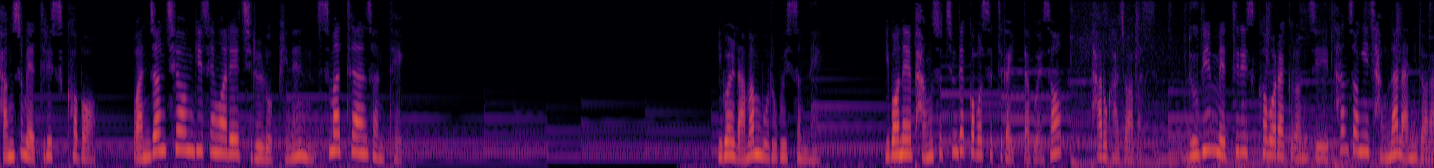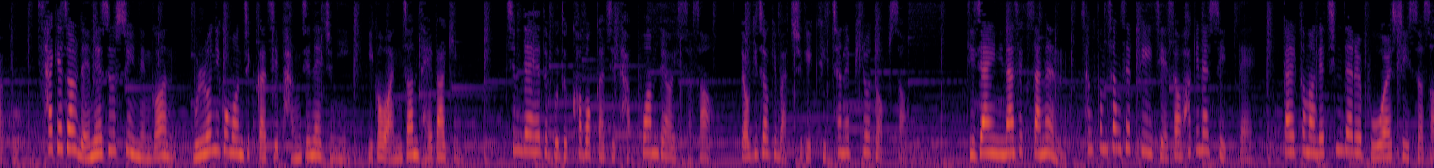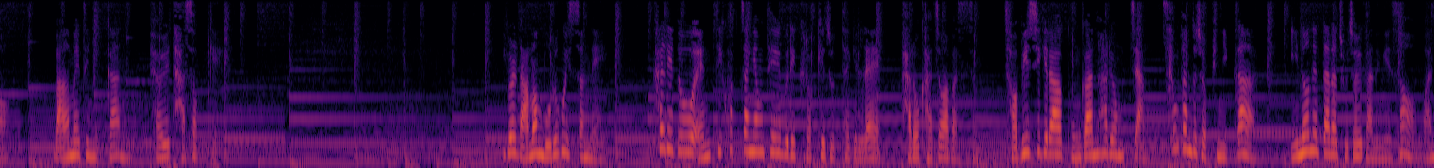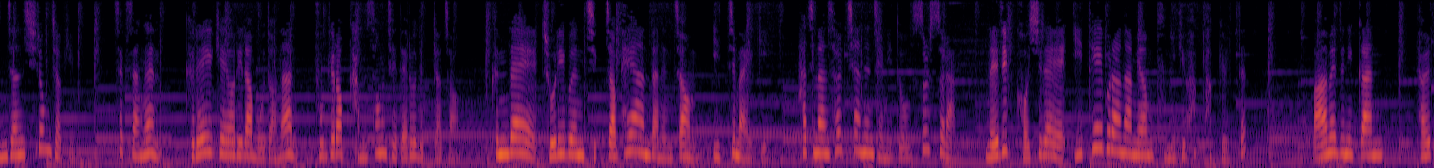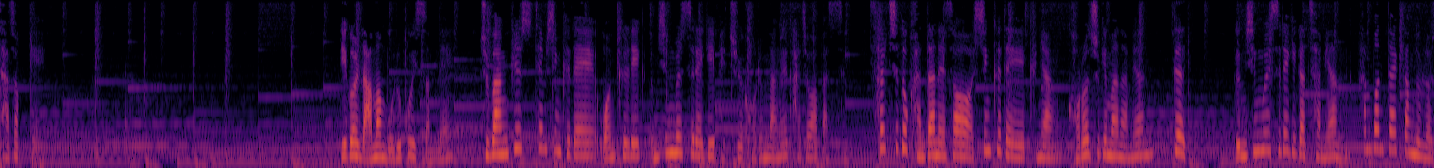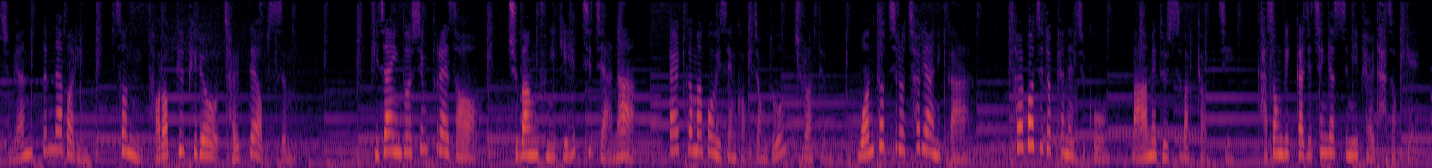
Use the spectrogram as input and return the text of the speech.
방수 매트리스 커버, 완전 체온기 생활의 질을 높이는 스마트한 선택. 이걸 나만 모르고 있었네. 이번에 방수 침대 커버 세트가 있다고 해서 바로 가져와 봤음. 누빈 매트리스 커버라 그런지 탄성이 장난 아니더라고. 사계절 내내 쓸 수 있는 건 물론이고 먼지까지 방진해주니 이거 완전 대박임. 침대 헤드보드 커버까지 다 포함되어 있어서 여기저기 맞추기 귀찮을 필요도 없어. 디자인이나 색상은 상품 상세 페이지에서 확인할 수 있대. 깔끔하게 침대를 보호할 수 있어서 마음에 드니깐 별 5개. 이걸 나만 모르고 있었네. 칼리도 앤틱 확장형 테이블이 그렇게 좋다길래 바로 가져와 봤음. 접이식이라 공간 활용 짱. 상판도 접히니까 인원에 따라 조절 가능해서 완전 실용적임. 색상은 그레이 계열이라 모던한 북유럽 감성 제대로 느껴져. 근데 조립은 직접 해야 한다는 점 잊지 말기. 하지만 설치하는 재미도 쏠쏠함. 내 집 거실에 이 테이블 하나면 분위기 확 바뀔 듯? 마음에 드니깐 별 5개. 이걸 나만 모르고 있었네. 주방 필수템 싱크대 원클릭 음식물 쓰레기 배출 거름망을 가져와 봤음. 설치도 간단해서 싱크대에 그냥 걸어주기만 하면 끝. 음식물 쓰레기가 차면 한 번 딸깍 눌러주면 끝나버림. 손 더럽힐 필요 절대 없음. 디자인도 심플해서 주방 분위기 해치지 않아 깔끔하고 위생 걱정도 줄어듦. 원터치로 처리하니까 설거지도 편해지고 마음에 들 수밖에 없지. 가성비까지 챙겼으니 별 5개.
